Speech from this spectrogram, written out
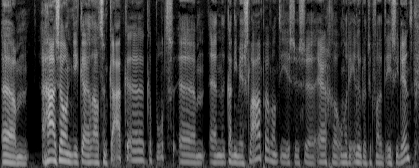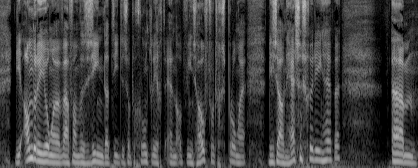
Um, haar zoon die had zijn kaak uh, kapot um, en kan niet meer slapen, want die is dus uh, erg onder de indruk natuurlijk van het incident. Die andere jongen waarvan we zien dat hij dus op de grond ligt en op wiens hoofd wordt gesprongen, die zou een hersenschudding hebben. Um,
